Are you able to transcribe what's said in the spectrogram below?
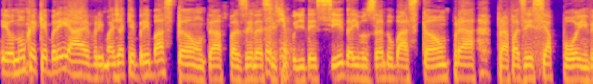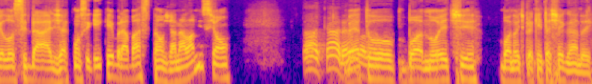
Eu nunca quebrei árvore, mas já quebrei bastão, tá? Fazendo esse tipo de descida e usando o bastão para fazer esse apoio em velocidade. Já consegui quebrar bastão, já na La Mission. Tá, caramba. Beto, boa noite. Boa noite para quem está chegando aí.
